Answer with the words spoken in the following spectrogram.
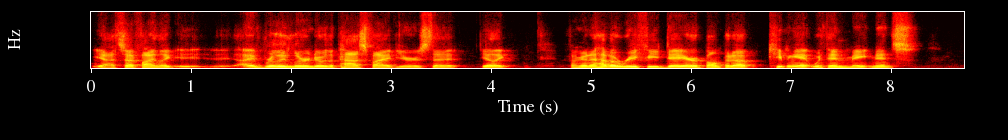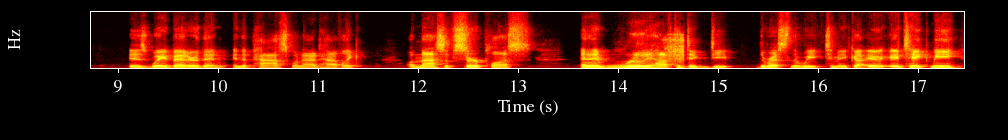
Yeah. So i find like i've really learned over the past five years that yeah like if i'm going to have a refeed day or bump it up keeping it within maintenance is way better than in the past when i'd have like a massive surplus and then really have to dig deep the rest of the week to make up. It, would take me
